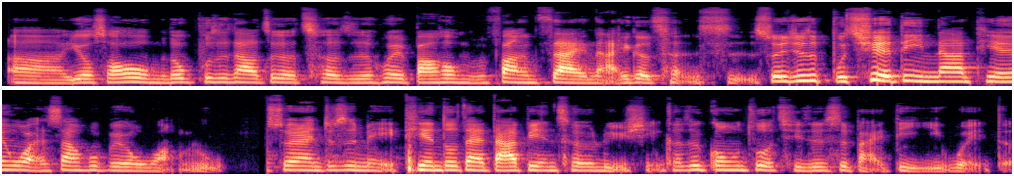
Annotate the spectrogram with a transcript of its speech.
呃，有时候我们都不知道这个车子会把我们放在哪一个城市，所以就是不确定那天晚上会不会有网络。虽然就是每天都在搭便车旅行，可是工作其实是摆第一位的。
